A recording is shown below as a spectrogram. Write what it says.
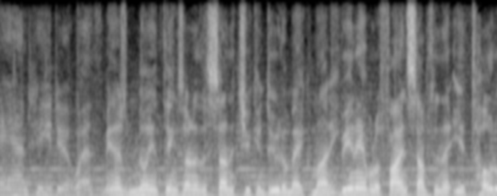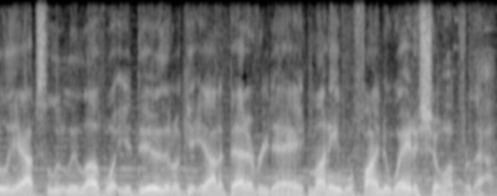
and who you do it with. I mean, there's a million things under the sun that you can do to make money. Being able to find something that you totally, absolutely love what you do that'll get you out of bed every day, money will find a way to show up for that.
